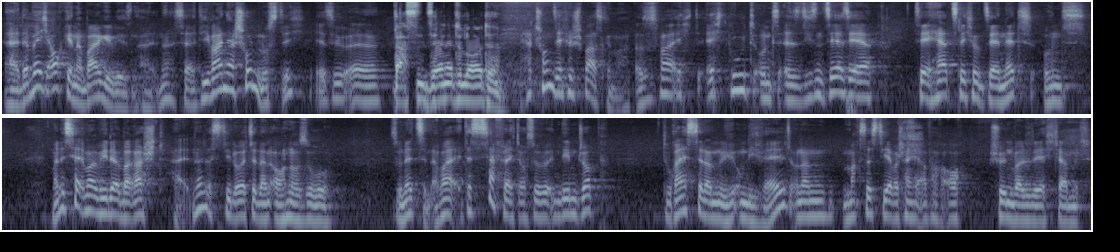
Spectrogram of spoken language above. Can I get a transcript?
Äh, da wäre ich auch gerne dabei gewesen halt. Ne? Ja, die waren ja schon lustig. Also, äh, das sind sehr nette Leute. Hat schon sehr viel Spaß gemacht. Also es war echt, echt gut und äh, die sind sehr, sehr, sehr herzlich und sehr nett und man ist ja immer wieder überrascht halt, ne, dass die Leute dann auch noch so, so nett sind. Aber das ist ja vielleicht auch so in dem Job. Du reist ja dann um die Welt und dann machst du es dir wahrscheinlich einfach auch schön, weil du dich ja mit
